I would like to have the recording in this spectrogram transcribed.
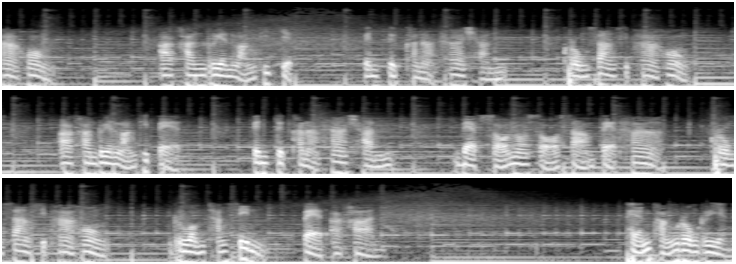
15 ห้อง อาคารเรียนหลังที่ 7 เป็นตึกขนาด 5 ชั้น โครงสร้าง 15 ห้อง อาคารเรียนหลังที่ 8 เป็นตึกขนาด 5 ชั้น แบบสนศ385 โครงสร้าง 15 ห้อง รวมทั้งสิ้น 8 อาคาร แผนผังโรงเรียน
